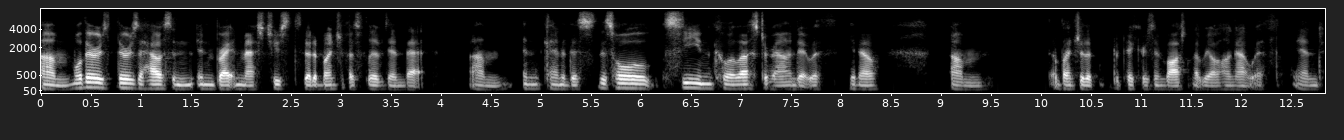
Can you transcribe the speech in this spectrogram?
um well there was there was a house in in Brighton, Massachusetts that a bunch of us lived in that um and kind of this this whole scene coalesced around it with you know um a bunch of the, the pickers in Boston that we all hung out with and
